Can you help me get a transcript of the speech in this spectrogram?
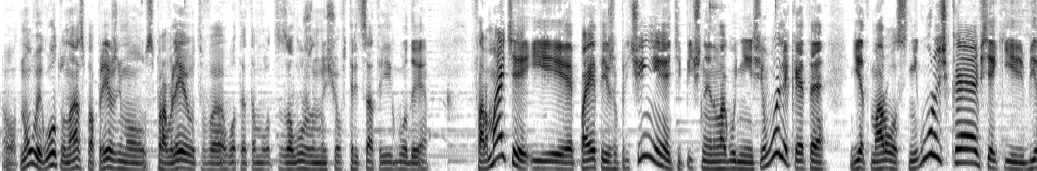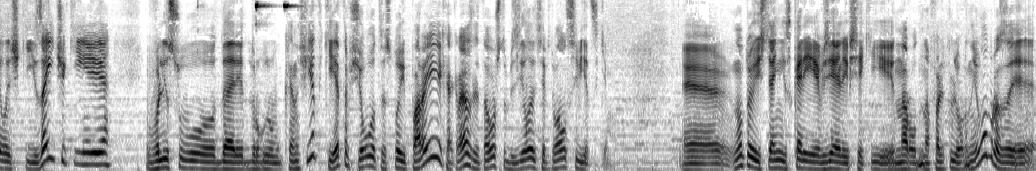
Вот, Новый год у нас по-прежнему справляют в вот этом вот заложенном еще в 30-е годы формате, и по этой же причине типичная новогодняя символика это Дед Мороз, Снегурочка, всякие белочки и зайчики, в лесу дарят друг другу конфетки, это все вот из той поры как раз для того, чтобы сделать ритуал светским. Э, ну, то есть они скорее взяли всякие народно-фольклорные образы,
